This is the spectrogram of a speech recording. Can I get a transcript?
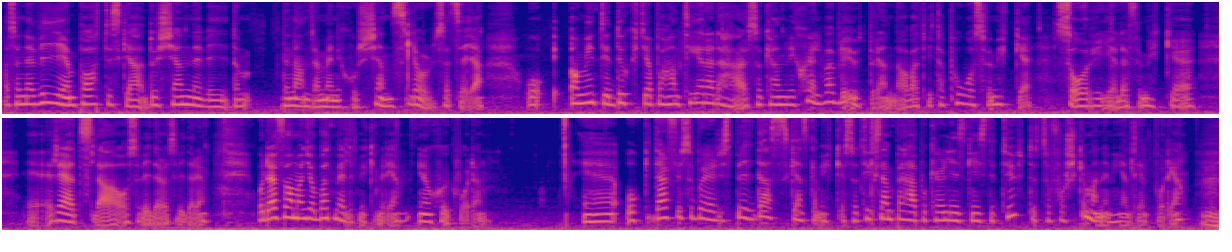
alltså när vi är empatiska då känner vi de, den andra människors känslor så att säga. Och om vi inte är duktiga på att hantera det här så kan vi själva bli utbrända av att vi tar på oss för mycket sorg eller för mycket eh, rädsla och så vidare. Och så vidare. Och därför har man jobbat väldigt mycket med det inom sjukvården. Eh, och därför så börjar det spridas ganska mycket. Så till exempel här på Karolinska institutet så forskar man en hel del på det. Mm.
